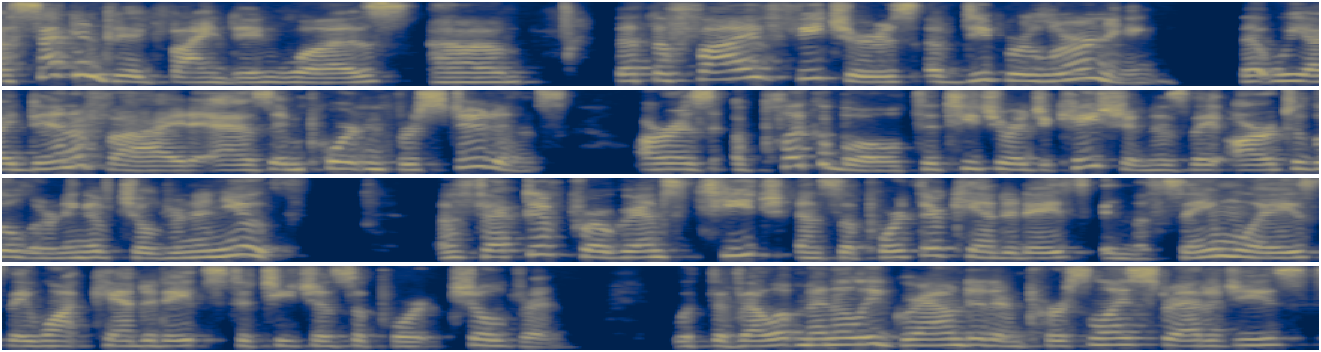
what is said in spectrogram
a second big finding was um, that the five features of deeper learning that we identified as important for students are as applicable to teacher education as they are to the learning of children and youth. Effective programs teach and support their candidates in the same ways they want candidates to teach and support children, with developmentally grounded and personalized strategies,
